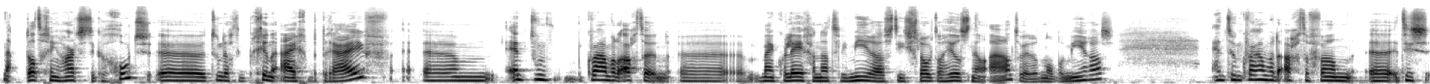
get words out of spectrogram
Nou, dat ging hartstikke goed. Uh, toen dacht ik, begin een eigen bedrijf. Um, en toen kwamen we erachter, uh, mijn collega Nathalie Miras, die sloot al heel snel aan, terwijl het Nobbe Miras. En toen kwamen we erachter van, het is,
